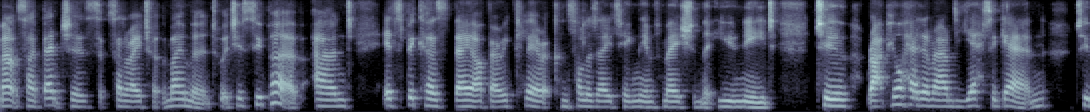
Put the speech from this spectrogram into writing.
Mountside Ventures accelerator at the moment, which is superb. And it's because they are very clear at consolidating the information that you need to wrap your head around yet again to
